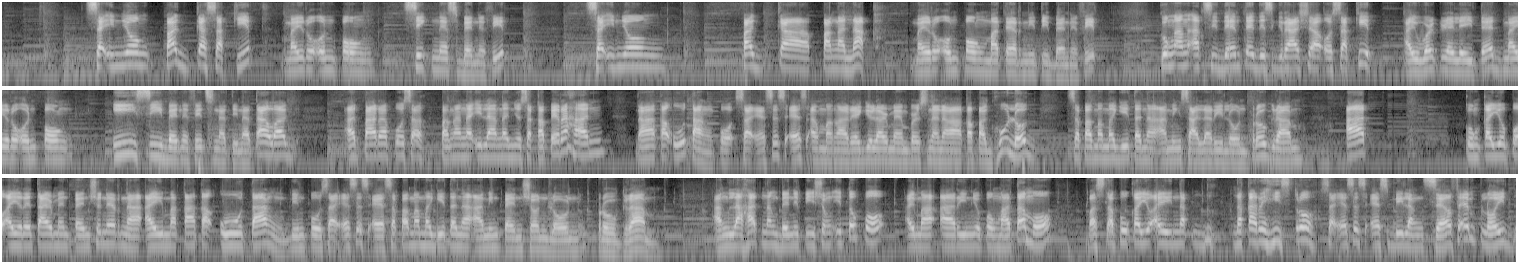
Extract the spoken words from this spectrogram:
Sa inyong pagkasakit, mayroon pong sickness benefit. Sa inyong pagkapanganak, mayroon pong maternity benefit. Kung ang aksidente, disgrasya o sakit ay work-related, mayroon pong EC benefits na tinatawag. At para po sa pangangailangan nyo sa kaperahan, nakakautang po sa SSS ang mga regular members na nakakapaghulog sa pamamagitan ng aming salary loan program at kung kayo po ay retirement pensioner na ay makakautang din po sa SSS sa pamamagitan ng aming pension loan program. Ang lahat ng benepisyong ito po ay maaari nyo pong matamo basta po kayo ay nak- nakarehistro sa SSS bilang self-employed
